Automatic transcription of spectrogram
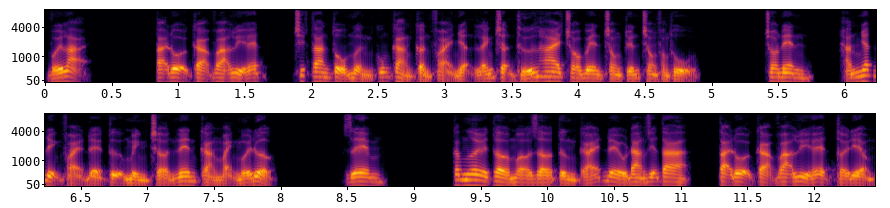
Với lại, tại đội cạ vã liệt tristan tổ mượn cũng càng cần phải nhận lãnh trận thứ hai cho bên trong tuyến trong phòng thủ cho nên hắn nhất định phải để tự mình trở nên càng mạnh mới được. James các ngươi tờ mờ giờ từng cái đều đang diễn ta tại đội cạ vã hệt thời điểm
